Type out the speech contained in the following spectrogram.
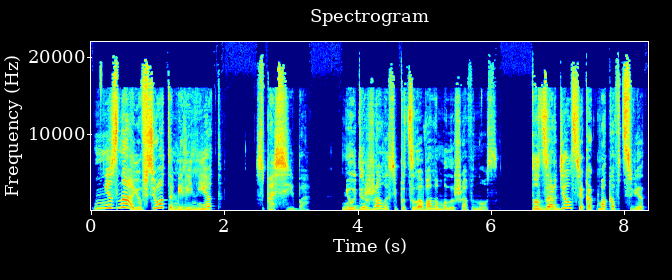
Не знаю, все там или нет». «Спасибо». Не удержалась и поцеловала малыша в нос. Тот зарделся, как маков цвет,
